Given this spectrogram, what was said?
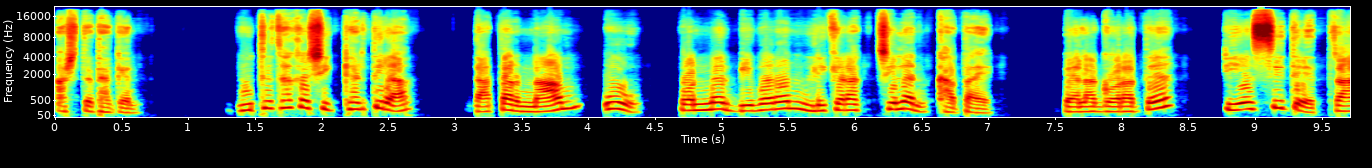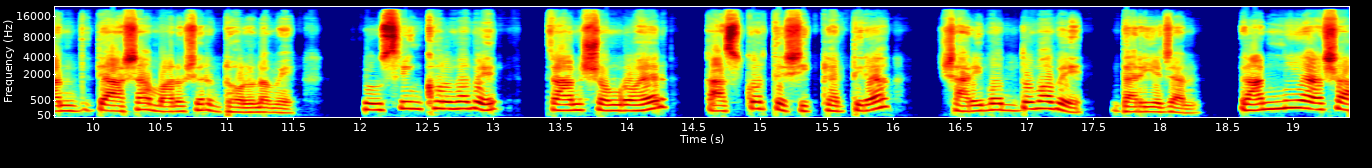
আসতে থাকেন। বুথে থাকা শিক্ষার্থীরা দাতার নাম ও পণ্যের বিবরণ লিখে রাখছিলেন খাতায়। বেলা গড়াতে টিএসসিতে ত্রাণ দিতে আসা মানুষের ঢল নামে। সুশৃঙ্খলভাবে ত্রাণ সংগ্রহের কাজ করতে শিক্ষার্থীরা সারিবদ্ধভাবে দাঁড়িয়ে যান। ত্রাণ নিয়ে আসা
